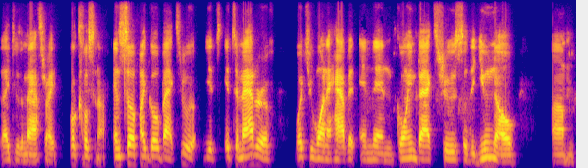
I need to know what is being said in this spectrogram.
Did I do the math right? Well, close enough. And so if I go back through, it's it's a matter of what you want to have it and then going back through so that you know um,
